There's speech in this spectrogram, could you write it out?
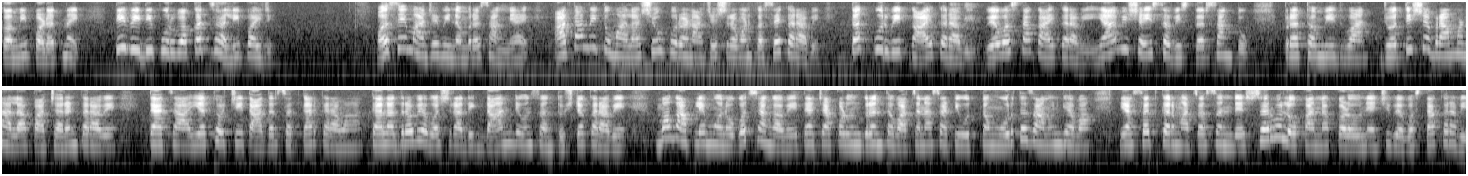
कमी पडत नाही. ती विधीपूर्वकच झाली पाहिजे. असे माझे विनम्र सांगणे आहे. आता मी तुम्हाला शिवपुराणाचे श्रवण कसे करावे? तत्पूर्वी काय करावे? व्यवस्था काय करावी? याविषयी सविस्तर सांगतो. प्रथम विद्वान ज्योतिष ब्राह्मणाला पाचारण करावे. त्याचा यथोचित आदर सत्कार करावा. त्याला द्रव्य वस्त्राधिक दान देऊन संतुष्ट करावे. मग आपले मनोगत सांगावे. त्याच्याकडून ग्रंथ वाचनासाठी उत्तम मुहूर्त जाणून घ्यावा. या सत्कर्माचा संदेश सर्व लोकांना कळवण्याची व्यवस्था करावी.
